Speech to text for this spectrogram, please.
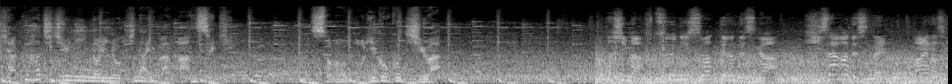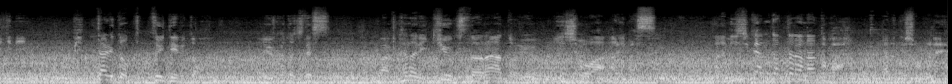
180人乗りの機内は満席。その乗り心地は？私今普通に座ってるんですが膝がですね前の席にぴったりとくっついているという形です、まあ、かなり窮屈だなという印象はあります。ただ2時間だったらなんとかなるでしょうかね。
